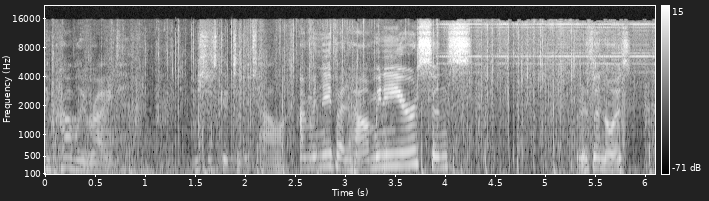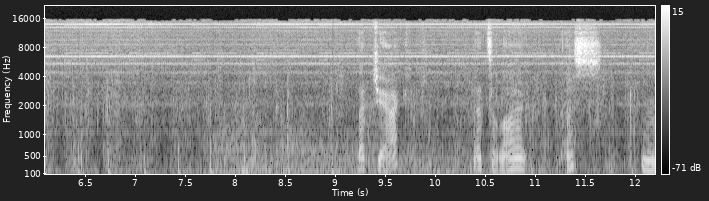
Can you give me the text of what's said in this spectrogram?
You're probably right. Let's just get to the tower. I mean, they've had how many years since... What is that noise? That Jack? That's a lot of us. Hmm.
